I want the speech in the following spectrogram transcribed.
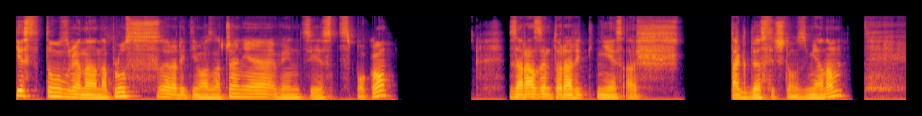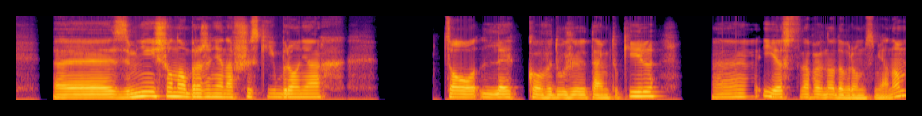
Jest to zmiana na plus, rarity ma znaczenie, więc jest spoko. Zarazem to rarity nie jest aż tak drastyczną zmianą. Eee, zmniejszono obrażenia na wszystkich broniach co lekko wydłuży time to kill e, i jest na pewno dobrą zmianą.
